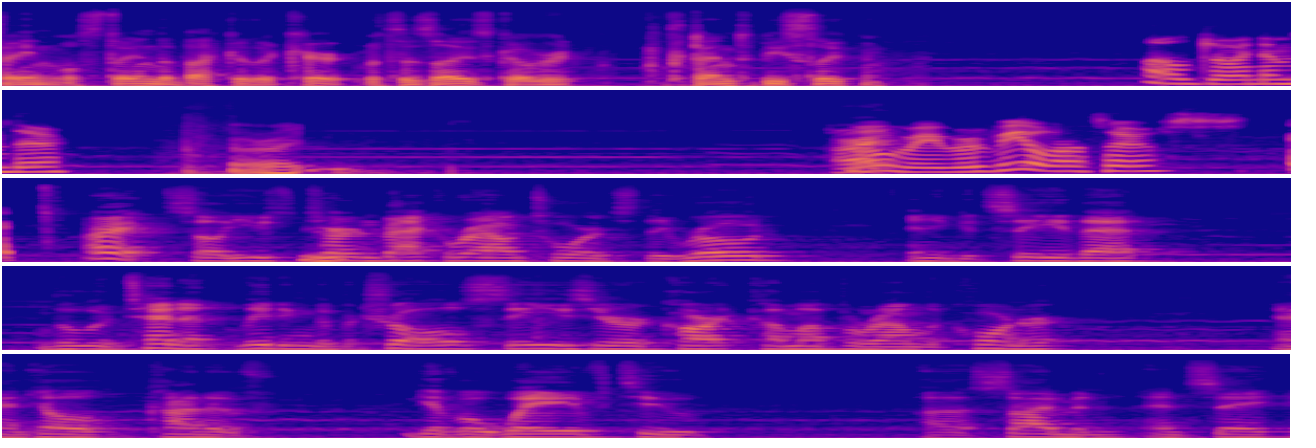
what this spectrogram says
Fane will stay in the back of the cart with his eyes covered, pretend to be sleeping. I'll join him there. All right. All right. Oh, we reveal ourselves. All right, so you turn back around towards the road, and you can see that the lieutenant leading the patrol sees your cart come up around the corner, and he'll kind of give a wave to uh, Simon and say,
